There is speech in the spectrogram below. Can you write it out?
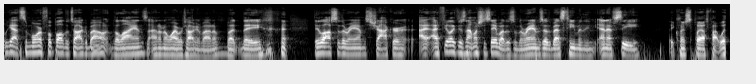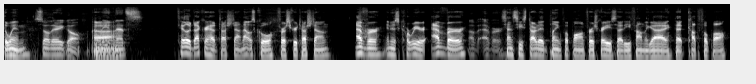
we got some more football to talk about. The Lions. I don't know why we're talking about them, but they they lost to the Rams. Shocker. I, I feel like there's not much to say about this one. The Rams are the best team in the NFC. They clinched the playoff spot with the win. So there you go. I Uh, mean, that's Taylor Decker had a touchdown. That was cool. First career touchdown ever in his career, ever. of ever. Since he started playing football in first grade, he said he found the guy that caught the football.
